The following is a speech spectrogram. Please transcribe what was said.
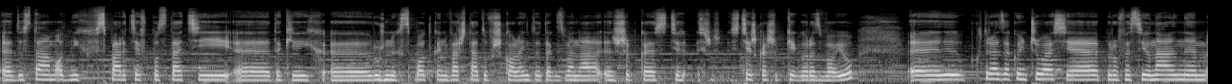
E, Dostałam od nich wsparcie w postaci e, takich e, różnych spotkań, warsztatów, szkoleń, to tak zwana szybka ście- ścieżka szybkiego rozwoju, która zakończyła się profesjonalnym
